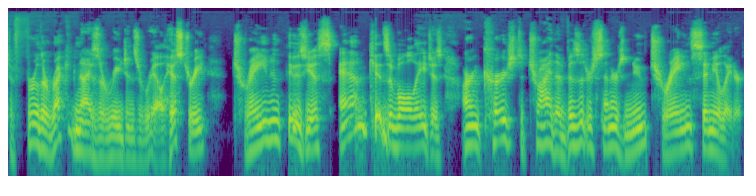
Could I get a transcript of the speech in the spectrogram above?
To further recognize the region's rail history, train enthusiasts and kids of all ages are encouraged to try the visitor center's new train simulator.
